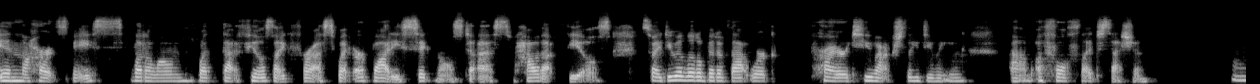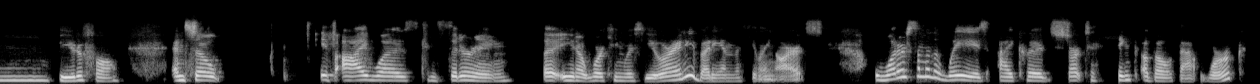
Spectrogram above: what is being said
in the heart space, let alone what that feels like for us, what our body signals to us, how that feels. So I do a little bit of that work prior to actually doing um, a full fledged session. Mm, beautiful. And so if I was considering, uh, you know, working with you or anybody in the healing arts, what are some of the ways I could start to think about that work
